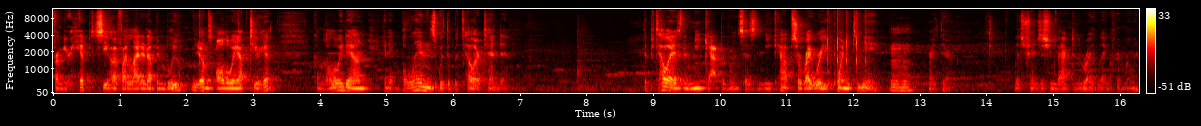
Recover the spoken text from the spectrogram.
from your hip. See how if I light it up in blue, it Yep. comes all the way up to your hip, comes all the way down, and it blends with the patellar tendon. The patella is the kneecap. Everyone says the kneecap. So right where you pointed to me, mm-hmm. right there. Let's transition back to the right leg for a moment.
